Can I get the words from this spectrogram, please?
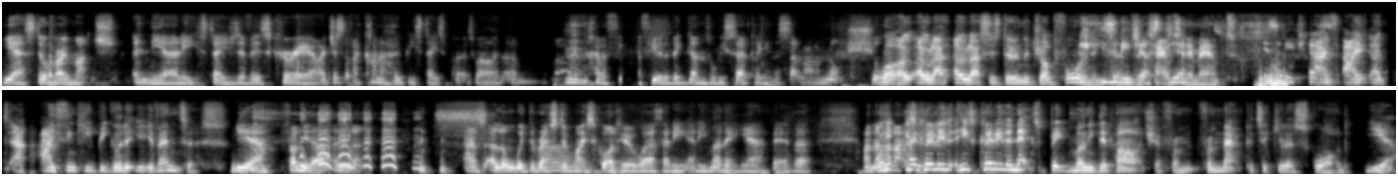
yeah, still very much in the early stages of his career. I just I kind of hope he stays put as well. I, um, I Mm. have a few, a few of the big guns will be circling in the summer. and I'm not sure. Well, O- Ola, Aulas is doing the job for him in Isn't he terms just, of touting yeah. him out. Isn't he just? I, I, I, I think he'd be good at Juventus. Yeah, funny that, isn't it? As along with the rest of my Oh. squad who are worth any any money. Yeah, a bit of a. And, Well, and I he's hope- clearly he's clearly the next big money departure from from that particular squad. yeah,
